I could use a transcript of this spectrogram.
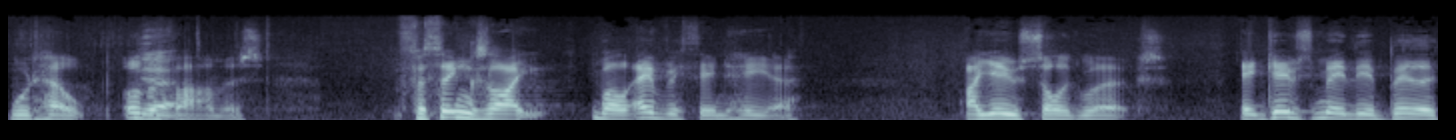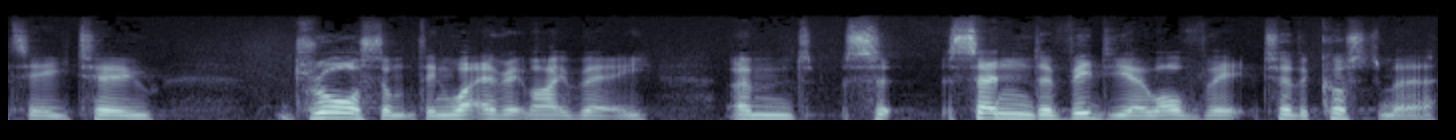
would help other yeah. farmers. For things like, well, everything here, I use SolidWorks. It gives me the ability to draw something, whatever it might be, and send a video of it to the customer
